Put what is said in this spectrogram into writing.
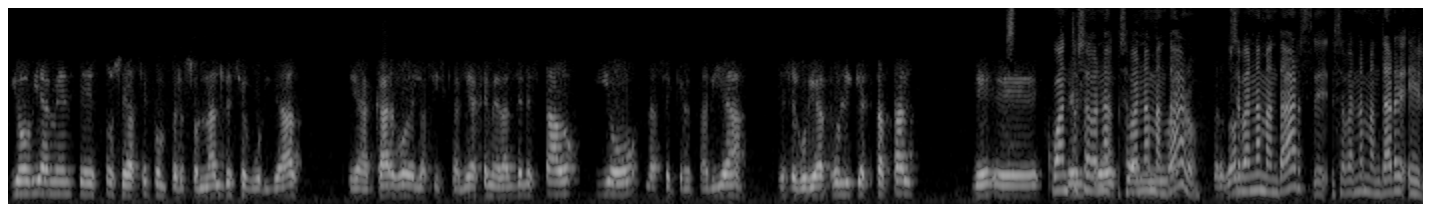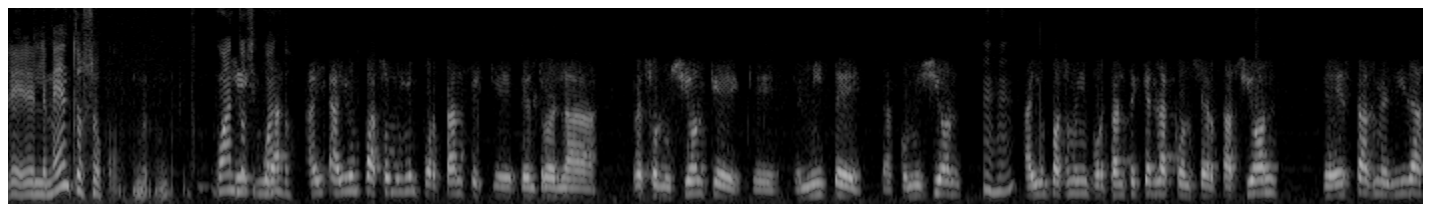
y obviamente esto se hace con personal de seguridad eh, a cargo de la Fiscalía General del Estado y o la Secretaría de Seguridad Pública Estatal. De, ¿Cuántos se van a, se van a mandar? O, ¿Se van a mandar? ¿Se, van a mandar elementos? o ¿Cuántos y cuándo? Hay, hay un paso muy importante que dentro de la resolución que, emite la comisión, hay un paso muy importante que es la concertación de estas medidas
